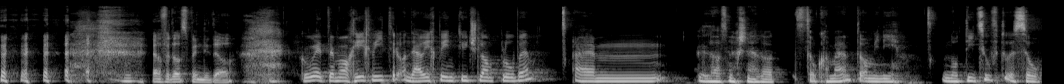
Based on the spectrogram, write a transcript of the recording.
ja, für das bin ich da. Gut, dann mache ich weiter. Und auch ich bin in Deutschland geblieben. Ähm, lass mich schnell das Dokument an meine Notiz auftun. So.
